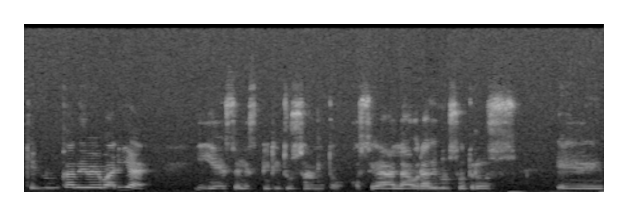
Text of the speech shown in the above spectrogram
que nunca debe variar y es el Espíritu Santo. O sea, a la hora de nosotros eh,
